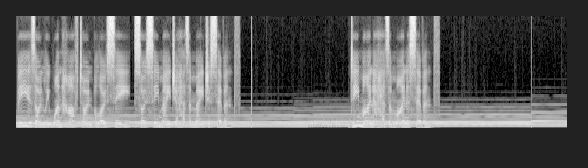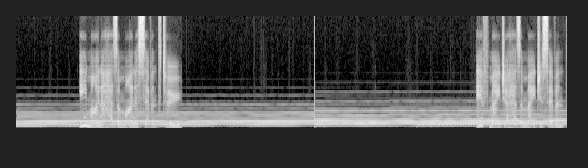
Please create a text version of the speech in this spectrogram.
B is only one half tone below C, so C major has a major seventh. D minor has a minor seventh. E minor has a minor seventh too. F major has a major seventh.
